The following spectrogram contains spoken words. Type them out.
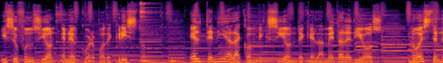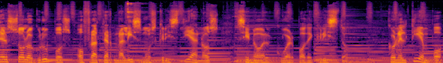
y su función en el cuerpo de Cristo. Él tenía la convicción de que la meta de Dios no es tener solo grupos o fraternalismos cristianos, sino el cuerpo de Cristo. Con el tiempo,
